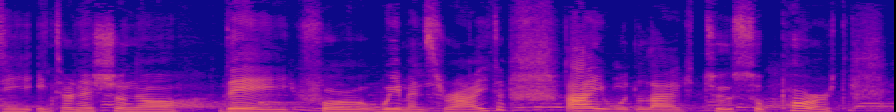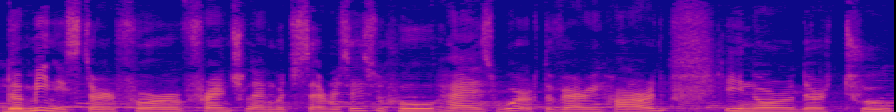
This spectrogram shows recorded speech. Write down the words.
the International Day for Women's Rights, I would like to support the Minister for French Language Services, who has worked very hard in order to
